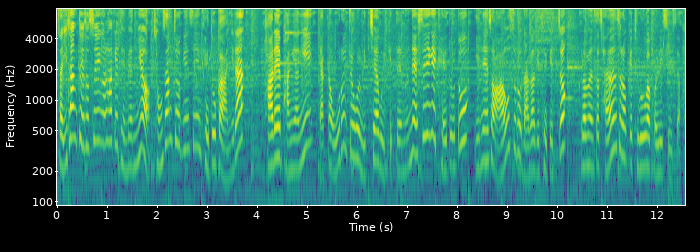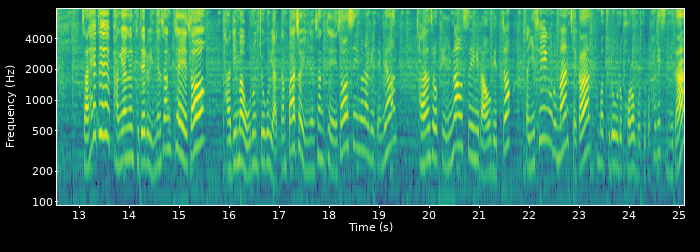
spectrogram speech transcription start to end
자, 이 상태에서 스윙을 하게 되면요. 정상적인 스윙 궤도가 아니라 발의 방향이 약간 오른쪽을 위치하고 있기 때문에 스윙의 궤도도 인해서 아웃으로 나가게 되겠죠? 그러면서 자연스럽게 드로우가 걸릴 수 있어요. 자, 헤드 방향은 그대로 있는 상태에서 다리만 오른쪽으로 약간 빠져 있는 상태에서 스윙을 하게 되면 자연스럽게 인아웃 스윙이 나오겠죠? 자, 이 스윙으로만 제가 한번 드로우를 걸어보도록 하겠습니다.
